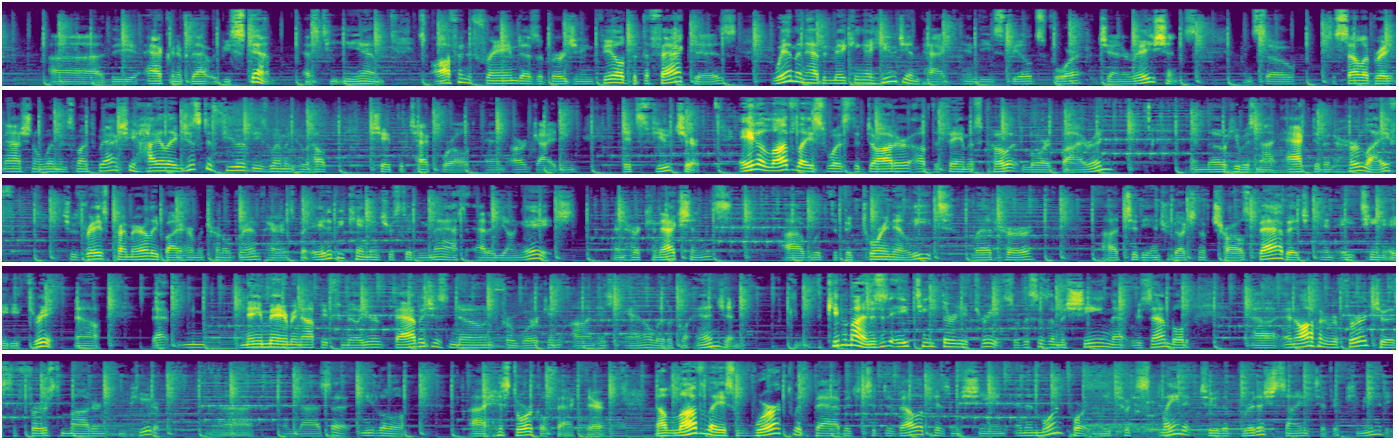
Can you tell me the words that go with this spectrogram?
Uh, the acronym for that would be STEM, S T E M. It's often framed as a burgeoning field, but the fact is, women have been making a huge impact in these fields for generations. And so, to celebrate National Women's Month, we actually highlight just a few of these women who helped shape the tech world and are guiding its future. Ada Lovelace was the daughter of the famous poet Lord Byron. And though he was not active in her life, she was raised primarily by her maternal grandparents, but Ada became interested in math at a young age. And her connections uh, with the Victorian elite led her uh, to the introduction of Charles Babbage in 1883. Now, that n- name may or may not be familiar. Babbage is known for working on his analytical engine. Keep in mind, this is 1833, so this is a machine that resembled uh, and often referred to as the first modern computer. Uh, and uh, a neat little uh, historical fact there. Now, Lovelace worked with Babbage to develop his machine and then, more importantly, to explain it to the British scientific community.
